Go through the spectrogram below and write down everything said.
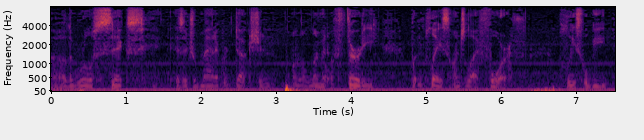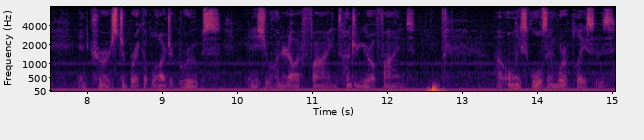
Uh, the Rule of Six is a dramatic reduction on the limit of 30 put in place on July 4th. Police will be encouraged to break up larger groups and issue $100 fines, 100 euro fines. Uh, only schools and workplaces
